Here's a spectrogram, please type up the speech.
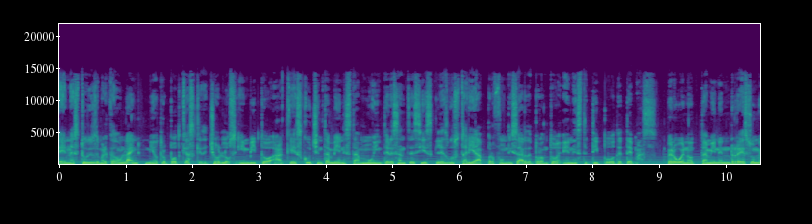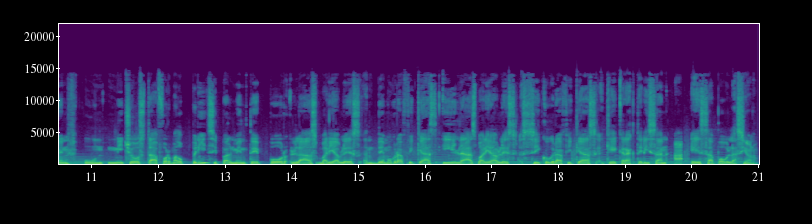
en estudios de mercado online, mi otro podcast, que de hecho los invito a que escuchen también, está muy interesante si es que les gustaría profundizar de pronto en este tipo de temas. Pero bueno, también en resumen, un nicho está formado principalmente por las variables demográficas y las variables psicográficas que caracterizan a esa población.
